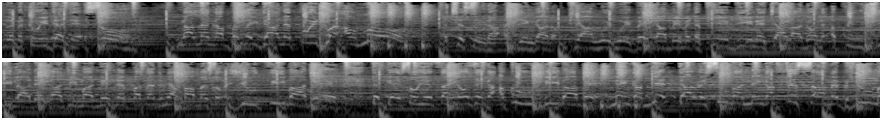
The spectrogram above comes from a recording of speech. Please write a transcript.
မလဲမတွေးတတ်တဲ့အစွန်းငါလည်းငါပလိတ်ဓာတ်နဲ့တွေးထွက်အောင်မောအချစ်ဆိုတာအရင်ကတော့ဖျားငွေငွေပဲဒါပေမဲ့တဖြည်းဖြည်းနဲ့ကြာလာတော့လေအပူကြီးလာတဲ့ငါဒီမှာနေနဲ့ပတ်သက်တဲ့မြပါမဆိုအယူသီးပါတယ်တကယ်ဆိုရင်တန်ရောစင်ကအပူပြီးပါမယ်နင်ကမြက်တာရစူမနင်ကသစ္စာမဲ့ဘလူးမ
